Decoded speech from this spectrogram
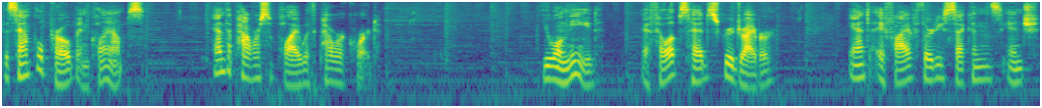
the sample probe and clamps, and the power supply with power cord. You will need a Phillips head screwdriver and a 5 32 inch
